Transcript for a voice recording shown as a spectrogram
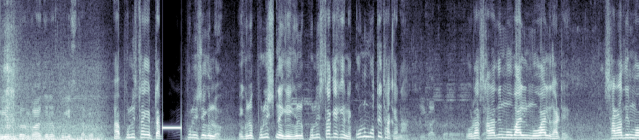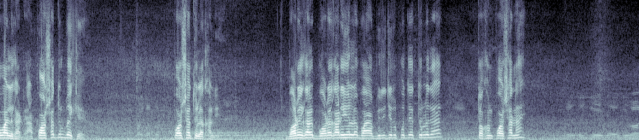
নিয়ন্ত্রণ করার জন্য পুলিশ থাকে হ্যাঁ পুলিশ থাকে পুলিশ এগুলো। এগুলো পুলিশ নাকি? এগুলো পুলিশ থাকে এখানে কোনো মতে থাকে না। করে ওরা? সারাদিন মোবাইল মোবাইল ঘাটে। সারাদিন মোবাইল ঘাটে। আর পয়সা তুলবে কে? পয়সা তোলে খালি। বড় গাড়ি বড় গাড়ি হলে বা ব্রিজের উপর দিয়ে তুলে দেয় তখন পয়সা নেয় এই যে যেভাবে দাঁড়িয়ে তো এইভাবেই দাঁড়িয়ে থাকে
